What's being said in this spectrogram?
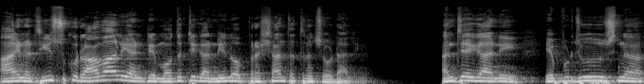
ఆయన తీసుకురావాలి అంటే మొదటిగా నీలో ప్రశాంతతను చూడాలి. అంతేగాని ఎప్పుడు చూసినా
